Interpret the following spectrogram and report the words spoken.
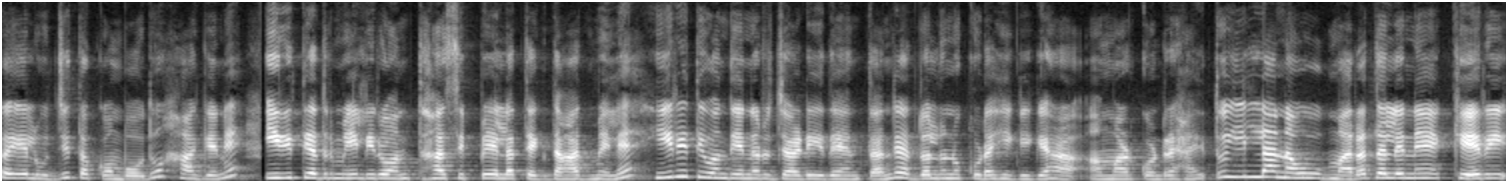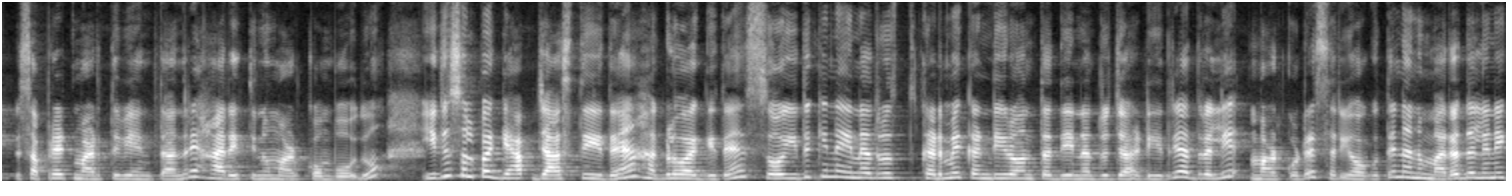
ಕೈಯಲ್ಲಿ ಉಜ್ಜಿ ತಗೊಬೋದು ಹಾಗೆಯೇ ಈ ರೀತಿ ಅದ್ರ ಮೇಲಿರುವಂತಹ ಸಿಪ್ಪೆ ಎಲ್ಲ ತೆಗೆದಾದ್ಮೇಲೆ ಈ ರೀತಿ ಒಂದು ಏನಾದ್ರು ಜಾಡಿ ಇದೆ ಅಂತ ಅಂದರೆ ಅದರಲ್ಲೂ ಕೂಡ ಹೀಗೆ ಮಾಡಿಕೊಂಡ್ರೆ ಆಯಿತು. ಇಲ್ಲ ನಾವು ಮರದಲ್ಲೇ ಕೇರಿ ಸಪ್ರೇಟ್ ಮಾಡ್ತೀವಿ ಅಂತ ಅಂದರೆ ಆ ರೀತಿನೂ ಮಾಡ್ಕೊಬೋದು. ಇದು ಸ್ವಲ್ಪ ಗ್ಯಾಪ್ ಜಾಸ್ತಿ ಇದೆ, ಹಗಲವಾಗಿದೆ. ಸೊ ಇದಕ್ಕಿಂತ ಏನಾದರೂ ಕಡಿಮೆ ಕಂಡಿರೋ ಅಂಥದ್ದು ಏನಾದರೂ ಜಾಡಿ ಇದ್ದರೆ ಅದರಲ್ಲಿ ಮಾಡಿಕೊಂಡ್ರೆ ಸರಿ ಹೋಗುತ್ತೆ. ನಾನು ಮರದಲ್ಲೇ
